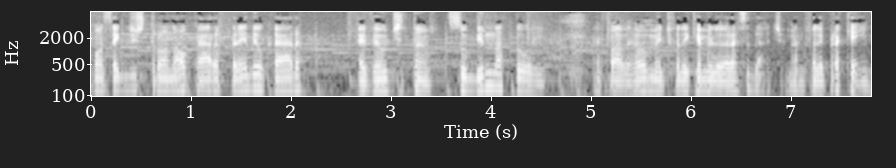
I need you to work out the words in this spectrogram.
consegue destronar o cara, prende o cara. Aí vem o Titã subindo na torre. Aí fala, realmente falei que ia melhorar a cidade. Mas não falei pra quem.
